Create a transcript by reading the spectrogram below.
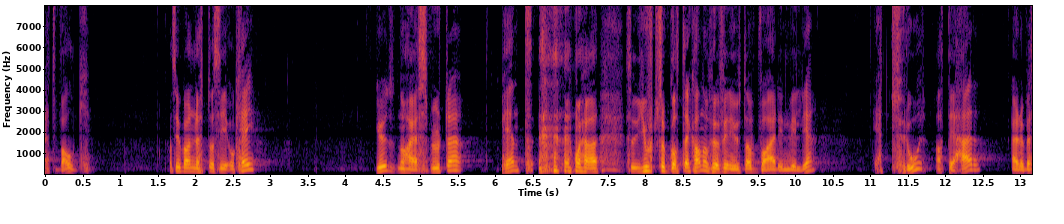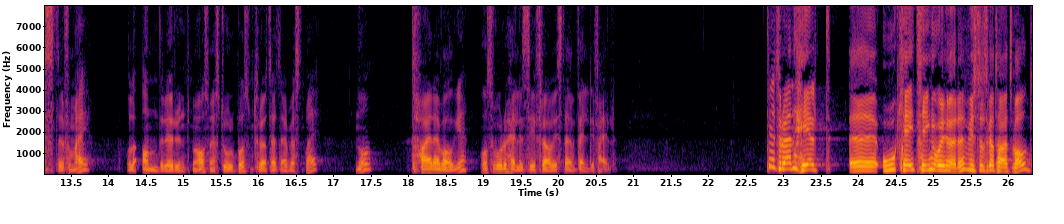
et valg. At vi bare er nødt til å si OK, Gud, nå har jeg spurt deg pent. og jeg har gjort så godt jeg kan og prøvd å finne ut av hva er din vilje. Jeg tror at det her er det beste for meg og det andre rundt meg også, som jeg stoler på, som tror at dette er best for meg. Nå tar jeg det valget, og så får du heller si fra hvis det er veldig feil. Det tror jeg er en helt uh, OK ting å gjøre hvis du skal ta et valg.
